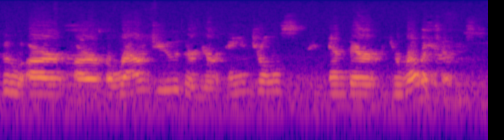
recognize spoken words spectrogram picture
who are, are around you. They're your angels and they're your relatives.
